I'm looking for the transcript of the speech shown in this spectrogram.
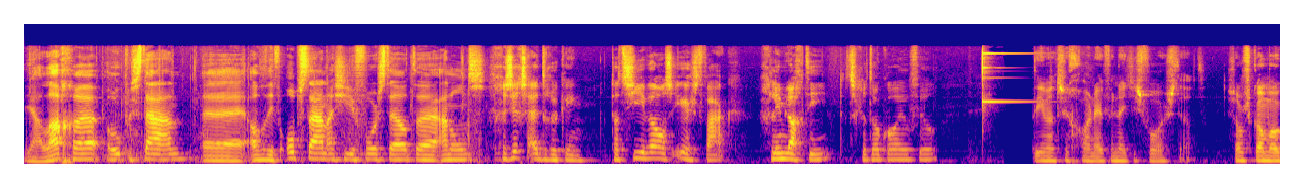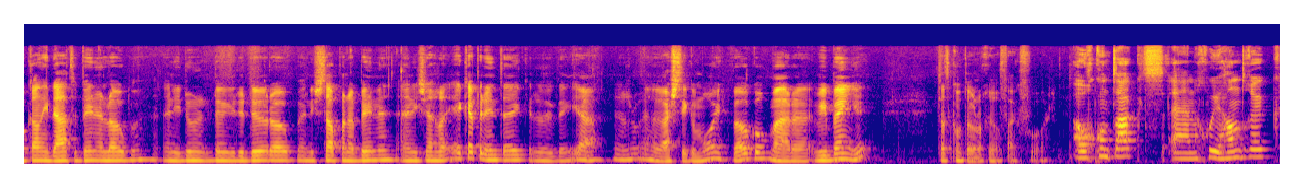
Ja, lachen, openstaan, eh, altijd even opstaan als je je voorstelt eh, aan ons. Gezichtsuitdrukking, dat zie je wel als eerst vaak. Glimlacht hij, dat scheelt ook al heel veel. Dat iemand zich gewoon even netjes voorstelt. Soms komen ook kandidaten binnenlopen en die doen, doen je de deur open en die stappen naar binnen en die zeggen dan, ik heb een intake. Dus ik denk, ja, dat is wel hartstikke mooi, welkom, maar eh, wie ben je? Dat komt ook nog heel vaak voor. Oogcontact en een goede handdruk.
